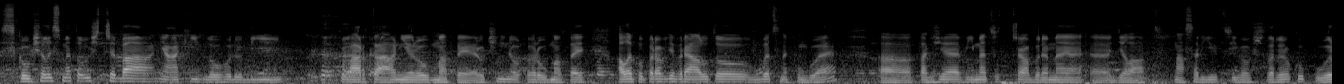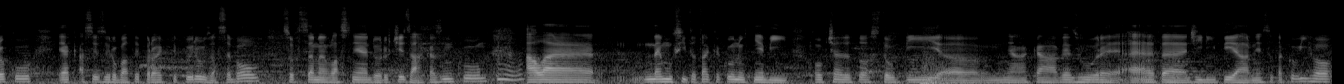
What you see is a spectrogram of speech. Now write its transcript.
Zkoušeli jsme to už třeba nějaký dlouhodobý kvartální roadmapy, roční roadmapy, ale popravdě v reálu to vůbec nefunguje. Takže víme, co třeba budeme e, dělat následujícího čtvrt roku, půl roku, jak asi zhruba ty projekty půjdou za sebou, co chceme vlastně doručit zákazníkům, mm. ale nemusí to tak jako nutně být. Občas do toho stoupí uh, nějaká věc hůry, EET, GDPR, něco takového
